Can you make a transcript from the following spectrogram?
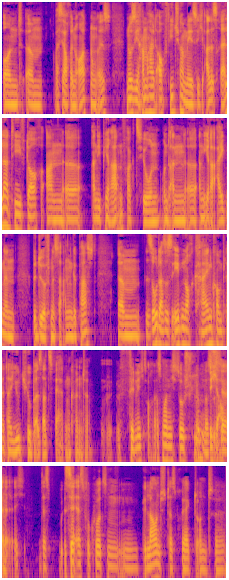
Und ähm, was ja auch in Ordnung ist. Nur sie haben halt auch featuremäßig alles relativ doch an äh, an die Piratenfraktion und an äh, an ihre eigenen Bedürfnisse angepasst ähm, so dass es eben noch kein kompletter YouTube-Ersatz werden könnte. Finde ich auch erstmal nicht so schlimm. Das ich ist auch ja. Ich, das ist ja erst vor kurzem ähm, gelauncht, das Projekt und äh,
